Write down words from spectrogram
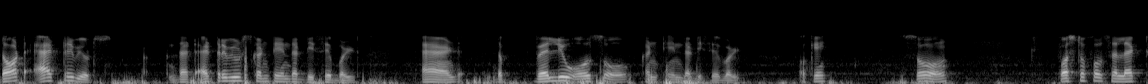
dot attributes. That attributes contain the disabled and the value also contain the disabled. Okay? So first of all select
